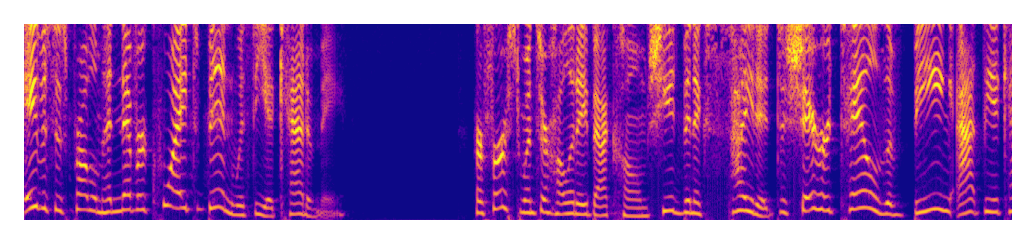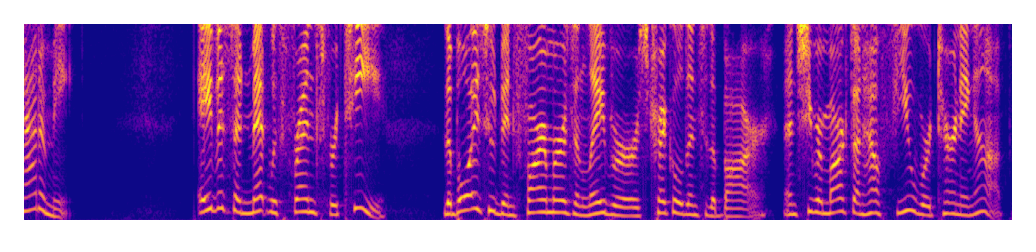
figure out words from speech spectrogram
Avis's problem had never quite been with the academy. Her first winter holiday back home, she had been excited to share her tales of being at the academy. Avis had met with friends for tea. The boys who'd been farmers and laborers trickled into the bar, and she remarked on how few were turning up.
